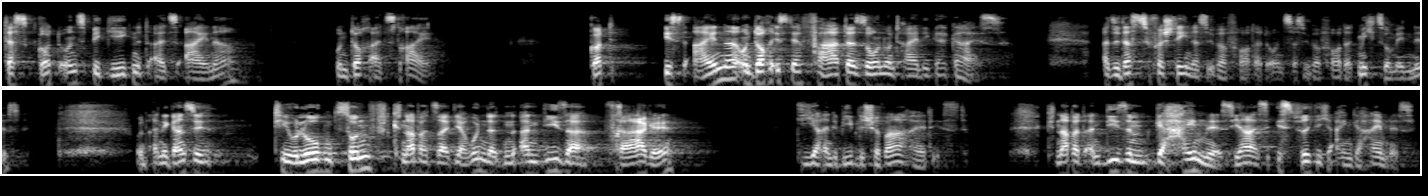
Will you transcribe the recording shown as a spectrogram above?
dass Gott uns begegnet als einer und doch als drei. Gott ist einer und doch ist der Vater, Sohn und Heiliger Geist. Also das zu verstehen, das überfordert uns, das überfordert mich zumindest. Und eine ganze Theologenzunft knabbert seit Jahrhunderten an dieser Frage, die ja eine biblische Wahrheit ist. Knabbert an diesem Geheimnis. Ja, es ist wirklich ein Geheimnis.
